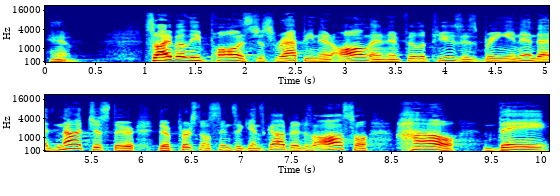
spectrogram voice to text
him. So I believe Paul is just wrapping it all in, and Philip Hughes is bringing in that not just their, their personal sins against God, but it's also how they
